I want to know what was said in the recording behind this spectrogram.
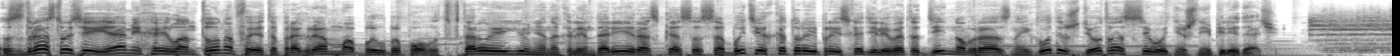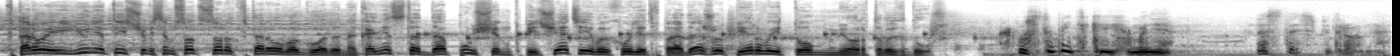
Здравствуйте, я Михаил Антонов, и эта программа «Был бы повод». 2 июня на календаре и рассказ о событиях, которые происходили в этот день, но в разные годы, ждет вас сегодняшняя передача. 2 июня 1842 года. Наконец-то допущен к печати и выходит в продажу первый том «Мертвых душ». Уступите-ка их мне, Настасья Петровна.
